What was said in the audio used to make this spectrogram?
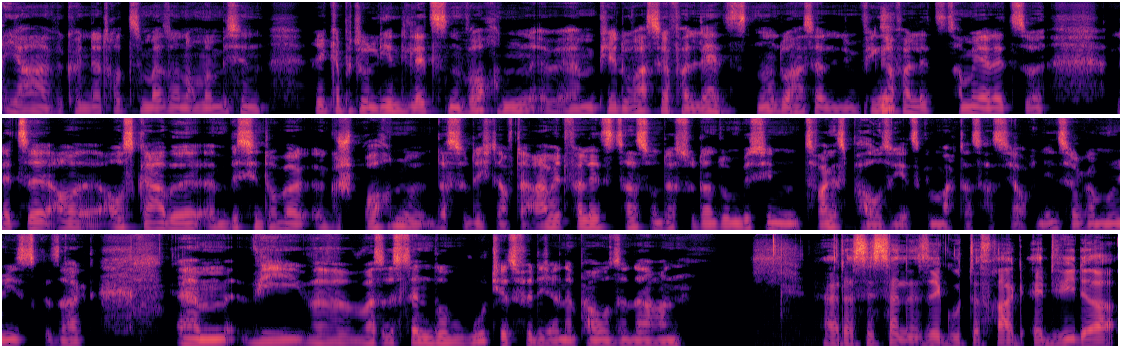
ja, wir können ja trotzdem mal so noch mal ein bisschen rekapitulieren die letzten Wochen. Ähm, Pierre, du warst ja verletzt, ne? Du hast ja den Finger ja. verletzt, haben wir ja letzte letzte Ausgabe ein bisschen drüber äh, gesprochen, dass du dich da auf der Arbeit verletzt hast und dass du dann so ein bisschen Zwangspause jetzt gemacht hast. Hast ja auch in Instagram Release gesagt. Ähm, wie was ist denn so gut jetzt für dich an der Pause daran? Ja, das ist eine sehr gute Frage. Entweder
